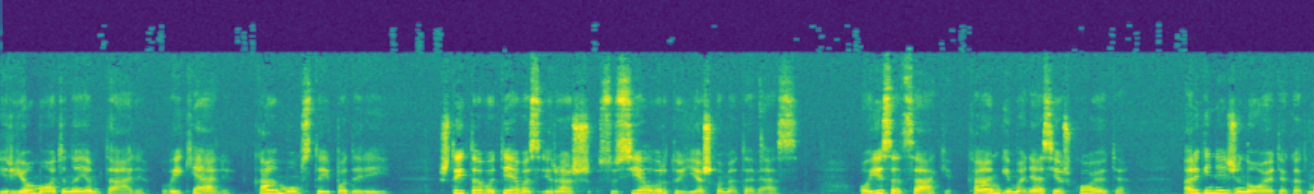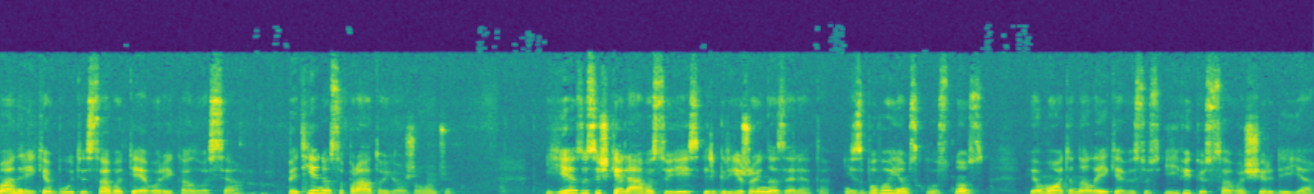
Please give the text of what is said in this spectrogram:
ir jo motina jam tarė, vaikeli, ką mums tai padarėjai? Štai tavo tėvas ir aš su sielvartu ieškome tavęs. O jis atsakė, kamgi manęs ieškojote? Argi nežinojote, kad man reikia būti savo tėvo reikaluose? Bet jie nesuprato jo žodžių. Jėzus iškeliavo su jais ir grįžo į Nazaretą. Jis buvo jiems klusnus, jo motina laikė visus įvykius savo širdyje.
